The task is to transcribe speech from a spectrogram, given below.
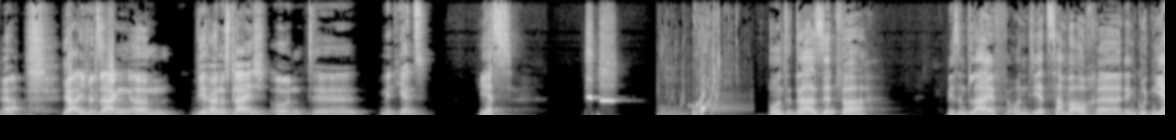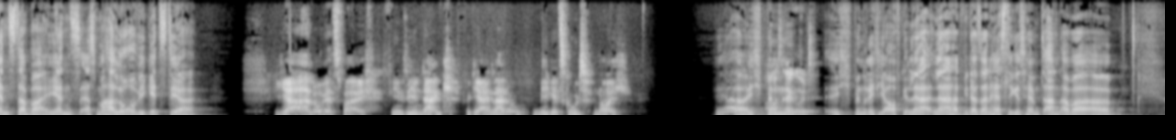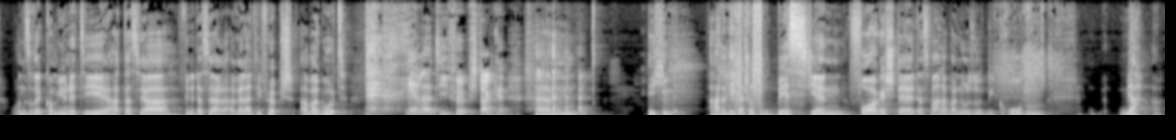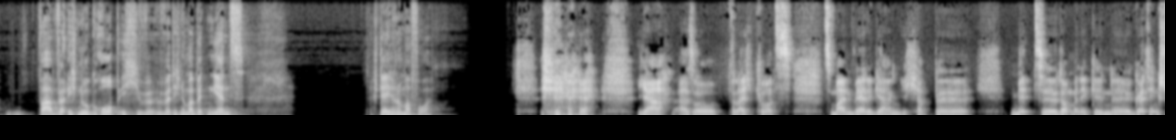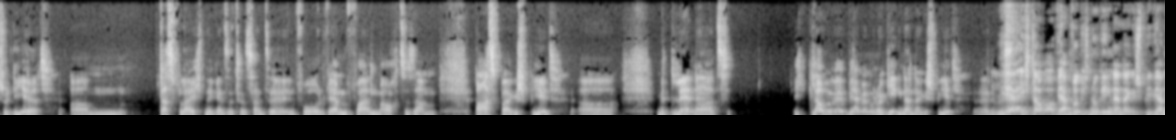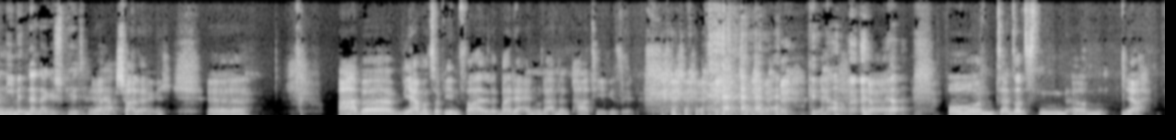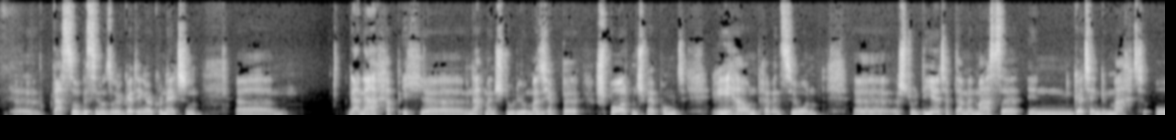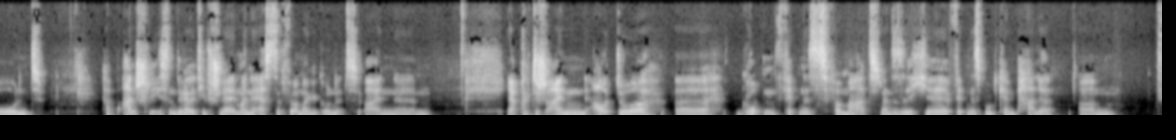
ja. Ja, ich würde sagen, ähm, wir hören uns gleich und äh, mit Jens. Yes. Und da sind wir. Wir sind live und jetzt haben wir auch äh, den guten Jens dabei. Jens, erstmal hallo, wie geht's dir? Ja, hallo ihr zwei. Vielen, vielen Dank für die Einladung. Mir geht's gut und euch. Ja, ich bin, sehr gut. ich bin richtig aufge... Lennart, Lennart hat wieder sein hässliches Hemd an, aber äh, unsere Community hat das ja, findet das ja relativ hübsch, aber gut. relativ hübsch, danke. Ähm, ich hatte dich ja schon so ein bisschen vorgestellt, das waren aber nur so die groben, ja, war wirklich nur grob. Ich würde dich nur mal bitten, Jens, stell dich noch mal vor. ja, also vielleicht kurz zu meinem Werdegang. Ich habe äh, mit äh, Dominik in äh, Göttingen studiert. Ähm, das vielleicht eine ganz interessante Info. Und wir haben vor allem auch zusammen Basketball gespielt. Äh, mit Lennart. Ich glaube, wir, wir, haben immer nur gegeneinander gespielt. Äh, ja, ich glaube, wir haben wirklich nur gegeneinander gespielt. Wir haben nie miteinander gespielt. Ja, ja. schade eigentlich. Äh, aber wir haben uns auf jeden Fall bei der einen oder anderen Party gesehen. genau. äh, ja. Und ansonsten, ähm, ja, äh, das so ein bisschen unsere Göttinger Connection. Ähm, danach habe ich äh, nach meinem Studium, also ich habe äh, Sport, einen Schwerpunkt Reha und Prävention äh, studiert, habe da meinen Master in Göttingen gemacht und habe anschließend relativ schnell meine erste Firma gegründet, ein ähm, ja praktisch ein Outdoor äh, nannte sich äh, Fitness Bootcamp Halle. Ähm,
